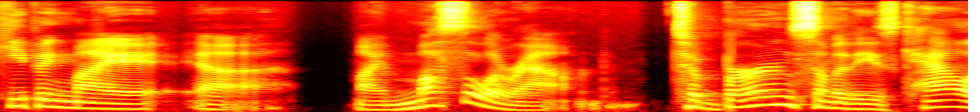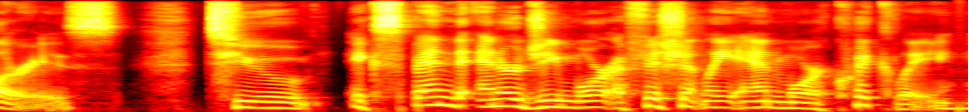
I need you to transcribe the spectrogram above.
keeping my, uh, my muscle around to burn some of these calories, to expend energy more efficiently and more quickly,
